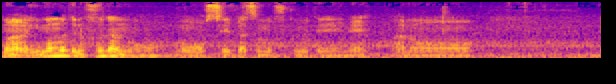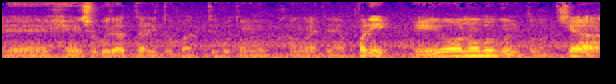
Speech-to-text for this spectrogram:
まあ今までの普段の生活も含めてね、あのえー、変色だったりとかっていうことも考えて、やっぱり栄養の部分とかケア、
